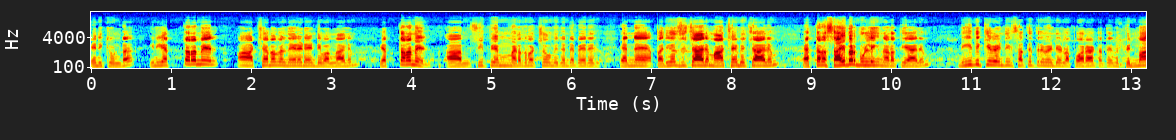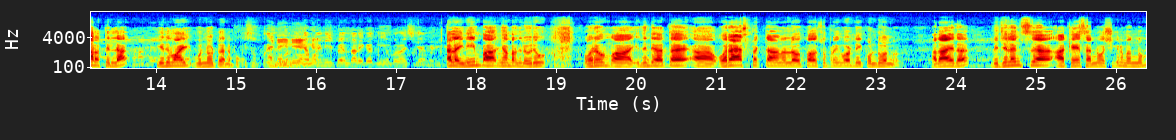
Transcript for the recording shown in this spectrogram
എനിക്കുണ്ട്. ഇനി എത്രമേൽ ആ ആക്ഷേപങ്ങൾ നേരിടേണ്ടി വന്നാലും എത്രമേൽ സി പി എമ്മും ഇടതുപക്ഷവും ഇതിന്റെ പേരിൽ എന്നെ പരിഹസിച്ചാലും ആക്ഷേപിച്ചാലും എത്ര സൈബർ ബുള്ളിംഗ് നടത്തിയാലും നീതിക്ക് വേണ്ടി സത്യത്തിന് വേണ്ടിയുള്ള പോരാട്ടത്തിൽ നിന്ന് പിന്മാറത്തില്ല. ഇതുമായി മുന്നോട്ട് തന്നെ പോകും. അല്ല ഇനിയും ഞാൻ പറഞ്ഞില്ല ഒരു ഒരു ഇതിന്റെ അകത്തെ ഒരാസ്പെക്ട് ആണല്ലോ ഇപ്പോൾ സുപ്രീം കോടതി കൊണ്ടുവന്നത്. അതായത് വിജിലൻസ് കേസ് അന്വേഷിക്കണമെന്നും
